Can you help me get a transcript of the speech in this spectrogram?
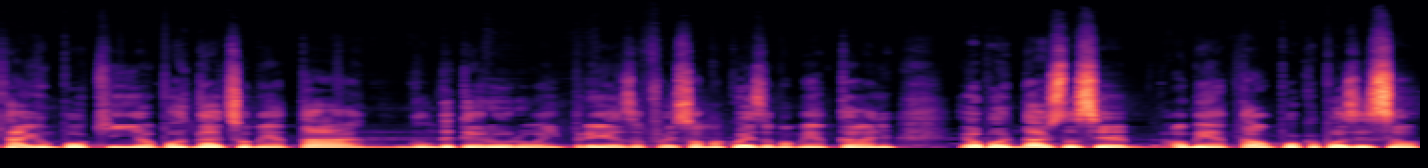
caiu um pouquinho, a oportunidade de se aumentar não deteriorou a empresa, foi só uma coisa momentânea, é a oportunidade de você aumentar um pouco a posição.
